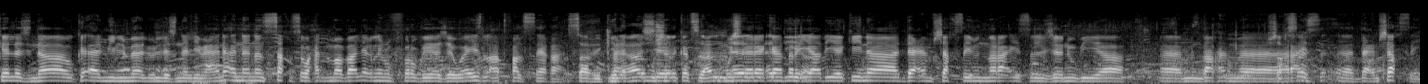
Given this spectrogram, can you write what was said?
كلجنة وكأمين المال واللجنة اللي معنا أننا نستخلصوا واحد المبالغ اللي نوفروا بها جوائز للاطفال الصغار صافي كاين مشاركات المشاركات. الرياضيه كاينة دعم شخصي من رئيس الجنوبية آه، من ضخم آه،؟ رئيس آه، دعم شخصي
